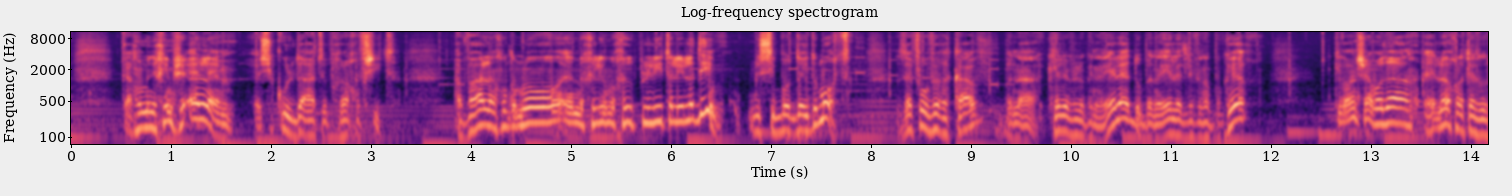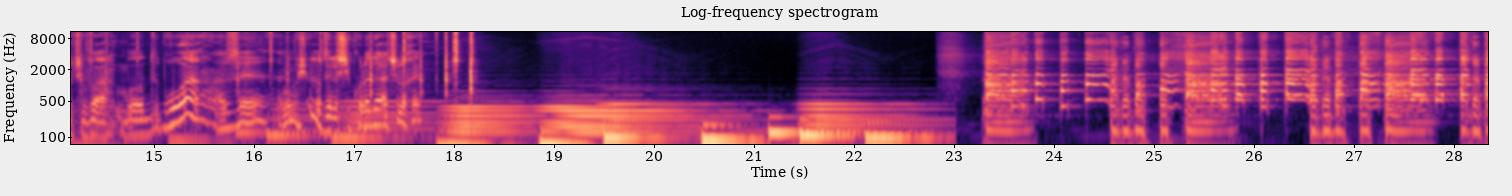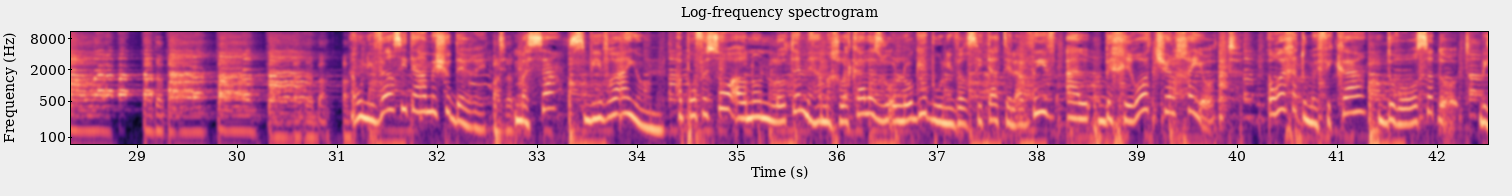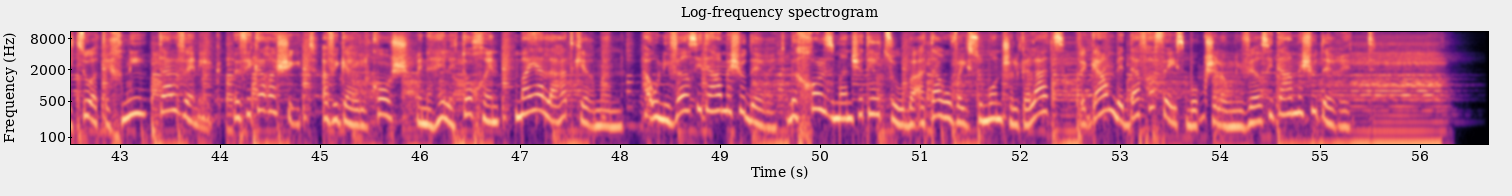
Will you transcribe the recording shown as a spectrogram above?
כי אנחנו מניחים שאין להם שיקול דעת ובחירה חופשית. אבל אנחנו גם לא אה, מכילים אחריות פלילית על ילדים, מסיבות די דומות. אז איפה עובר הקו בין הכלב לבין הילד, או בין הילד לבין הבוגר? כיוון שהמדע אה, לא יכול לתת לנו תשובה מאוד ברורה, אז אה, אני משאיר את זה לשיקול הדעת שלכם. האוניברסיטה המשודרת, מסע סביב רעיון. הפרופסור ארנון לוטם מהמחלקה לזואולוגיה באוניברסיטת תל אביב על בחירות של חיות. עורכת ומפיקה דרור שדות. ביצוע טכני טל וניג. מפיקה ראשית אביגיל קוש. מנהלת תוכן מאיה להט קרמן. האוניברסיטה המשודרת בכל זמן שתרצו באתר וביישומון של גל"צ וגם בדף הפייסבוק של האוניברסיטה המשודרת.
